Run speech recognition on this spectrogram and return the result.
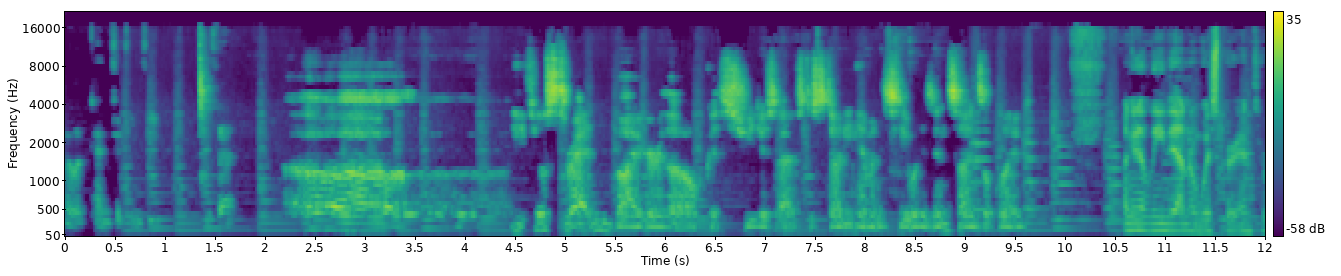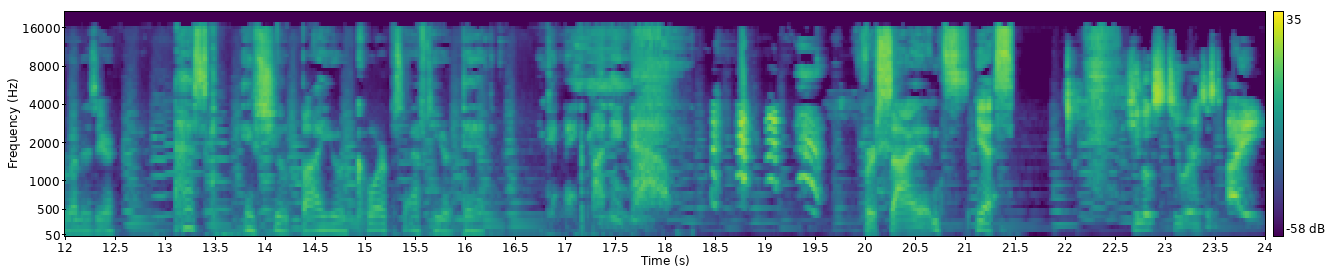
Oh, like 10, 15 feet. Is that? Uh, he feels threatened by her though, because she just asked to study him and see what his insides look like. I'm gonna lean down and whisper into Rudder's ear. Ask if she'll buy your corpse after you're dead. You can make money now. for science. Yes. He looks to her and says, "I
